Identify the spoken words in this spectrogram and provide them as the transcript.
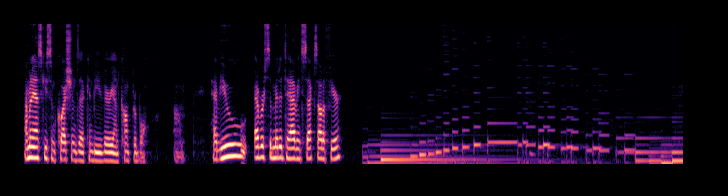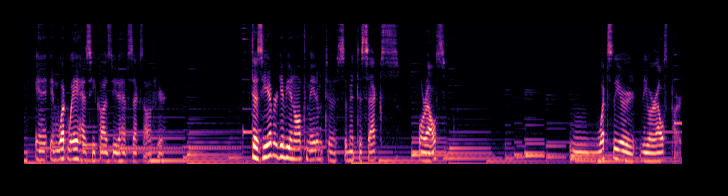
I'm going to ask you some questions that can be very uncomfortable. Um, have you ever submitted to having sex out of fear? In, in what way has he caused you to have sex out of fear? Does he ever give you an ultimatum to submit to sex or else? What's the or, the or else part?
